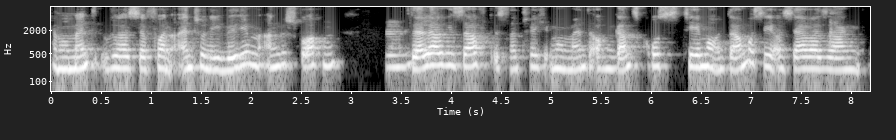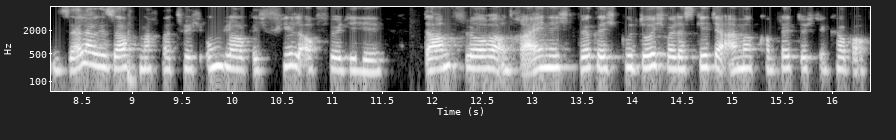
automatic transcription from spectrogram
im Moment, du hast ja vorhin Anthony William angesprochen. Mhm. Selleriesaft ist natürlich im Moment auch ein ganz großes Thema. Und da muss ich auch selber sagen, Selleriesaft macht natürlich unglaublich viel auch für die Darmflora und reinigt wirklich gut durch, weil das geht ja einmal komplett durch den Körper auch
